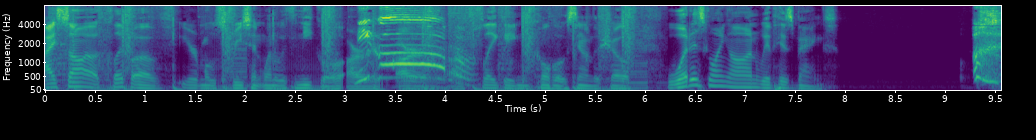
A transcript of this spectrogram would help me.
I saw a clip of your most recent one with Nico, our, Nico! our, our flaking co-host here on the show. What is going on with his bangs? I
